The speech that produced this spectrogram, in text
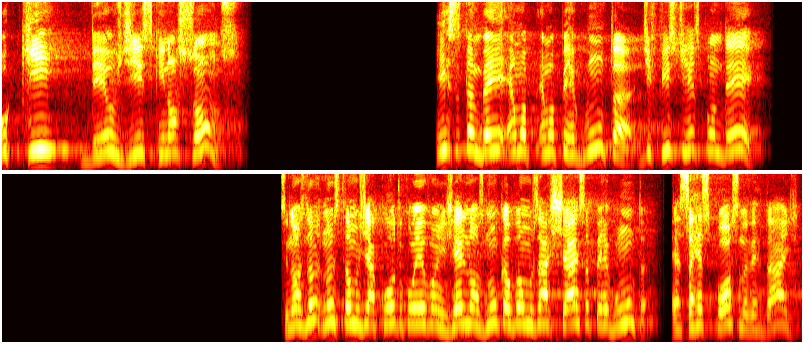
o que Deus diz que nós somos? Isso também é uma, é uma pergunta difícil de responder. Se nós não, não estamos de acordo com o Evangelho, nós nunca vamos achar essa pergunta, essa resposta, na verdade.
